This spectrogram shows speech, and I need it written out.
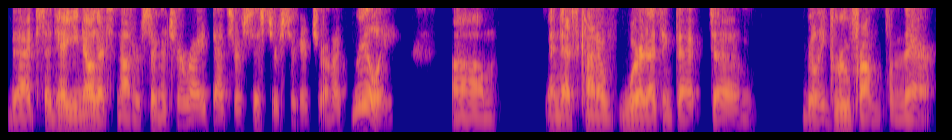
that said, "Hey, you know that's not her signature, right? That's her sister's signature." I'm like, "Really?" Um, and that's kind of where I think that um, really grew from from there.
